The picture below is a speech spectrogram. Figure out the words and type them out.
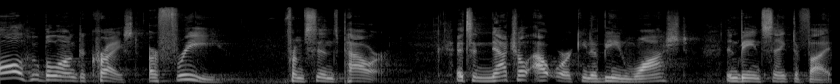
All who belong to Christ are free from sin's power. It's a natural outworking of being washed and being sanctified.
